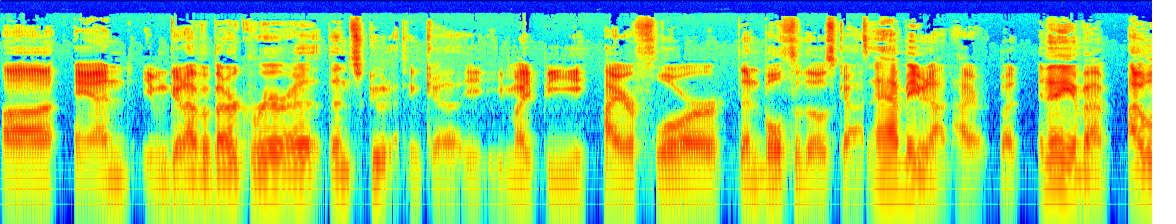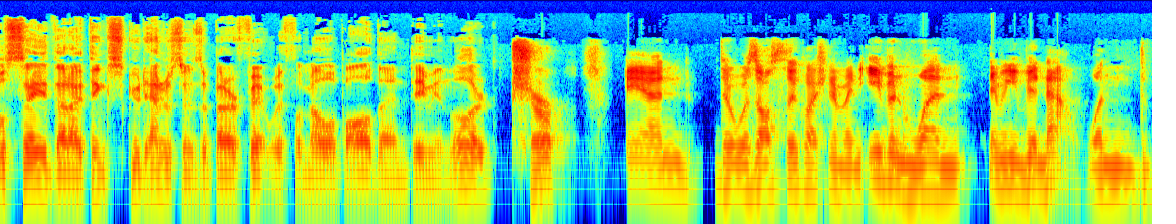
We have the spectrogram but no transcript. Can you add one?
Uh, and even gonna have a better career uh, than Scoot. I think uh, he, he, might be higher floor than both of those guys. Eh, maybe not higher, but in any event, I will say that I think Scoot Henderson is a better fit with LaMelo Ball than Damian Lillard. Sure. And there was also the question. I mean, even when I mean, even now, when the,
